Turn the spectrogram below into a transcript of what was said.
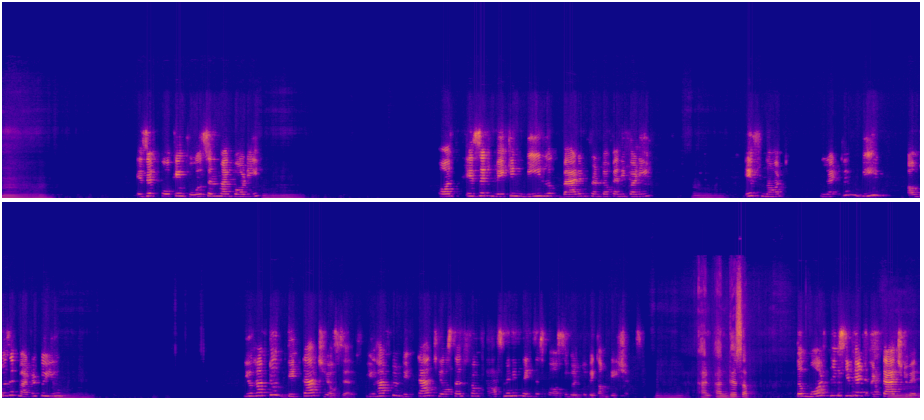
Hmm. Is it poking holes in my body? Hmm. or is it making me look bad in front of anybody? Hmm. If not, let him be. How does it matter to you? You have to detach yourself. You have to detach yourself from as many things as possible to become patient. Hmm. and and this up The more things you get attached with,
